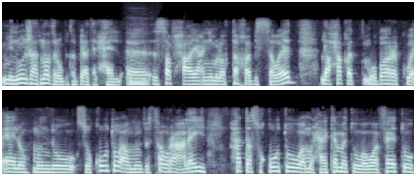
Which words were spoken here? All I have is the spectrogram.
من وجهة نظره بطبيعة الحال. آه صفحة يعني ملطخة بالسواد لاحقت مبارك وآله منذ سقوطه أو منذ الثورة عليه حتى سقوطه ومحاكمته ووفاته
